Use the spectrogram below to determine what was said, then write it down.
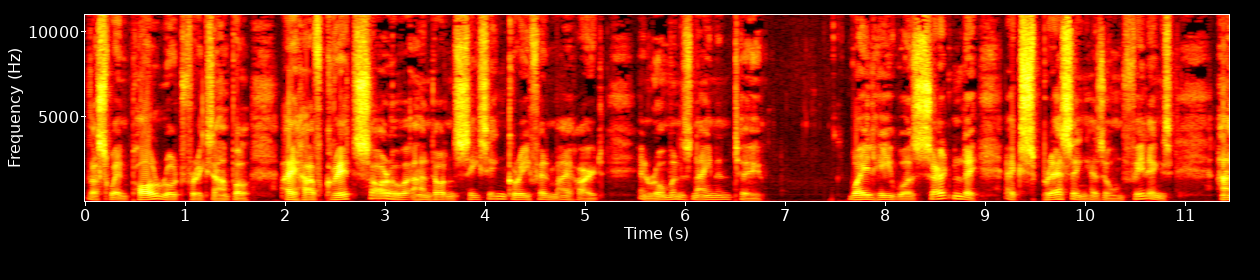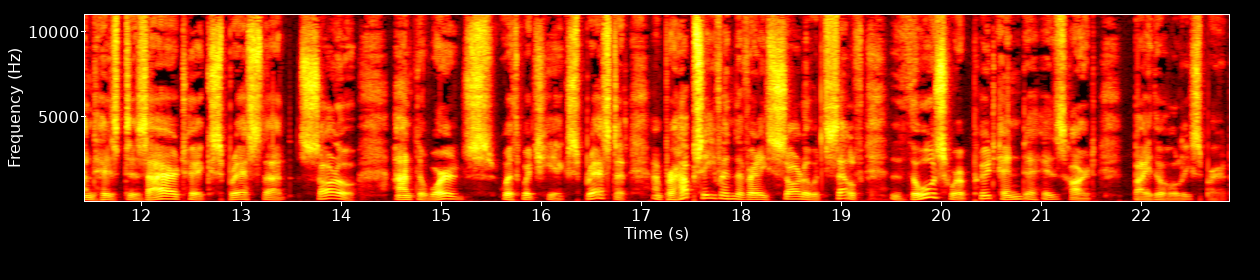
Thus, when Paul wrote, for example, I have great sorrow and unceasing grief in my heart in Romans 9 and 2, while he was certainly expressing his own feelings and his desire to express that sorrow and the words with which he expressed it, and perhaps even the very sorrow itself, those were put into his heart by the Holy Spirit.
